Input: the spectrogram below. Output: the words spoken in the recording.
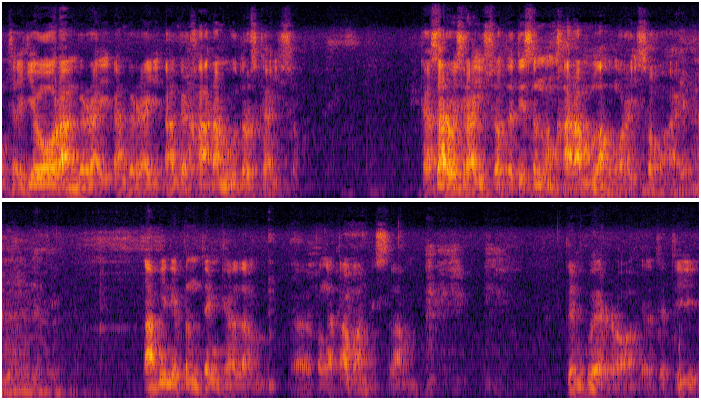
Wong saiki ora angger angger angger haram iku terus gak iso. Dasar wis ra iso, dadi seneng haram lah ora iso ae. Tapi ini penting dalam uh, pengetahuan Islam. Dan gue roh, ya, jadi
